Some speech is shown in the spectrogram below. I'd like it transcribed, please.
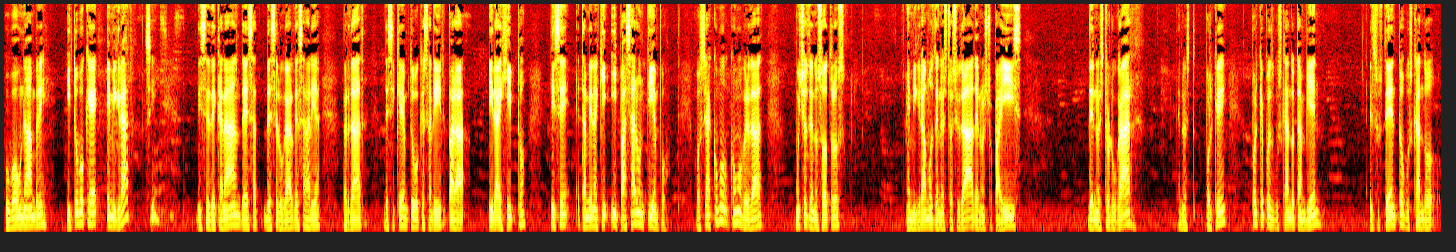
hubo un hambre y tuvo que emigrar, ¿sí? Dice, de Canaán, de, esa, de ese lugar, de esa área, ¿verdad? De Siquem, tuvo que salir para ir a Egipto. Dice también aquí, y pasar un tiempo. O sea, ¿cómo, cómo verdad? Muchos de nosotros emigramos de nuestra ciudad, de nuestro país, de nuestro lugar. De nuestro, ¿Por qué? Porque pues buscando también el sustento, buscando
